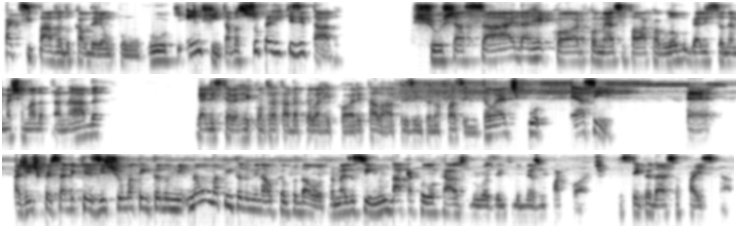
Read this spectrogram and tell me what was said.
participava do Caldeirão com o Hulk, enfim, estava super requisitada. Xuxa sai da Record, começa a falar com a Globo, Galisteu não é mais chamada para nada, Galisteu é recontratada pela Record e está lá apresentando a Fazenda. Então é tipo, é assim, é, a gente percebe que existe uma tentando, não uma tentando minar o campo da outra, mas assim, não dá para colocar as duas dentro do mesmo pacote, porque sempre dá essa faiscada.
